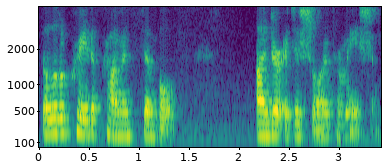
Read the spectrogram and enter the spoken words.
the little Creative Commons symbols under additional information.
